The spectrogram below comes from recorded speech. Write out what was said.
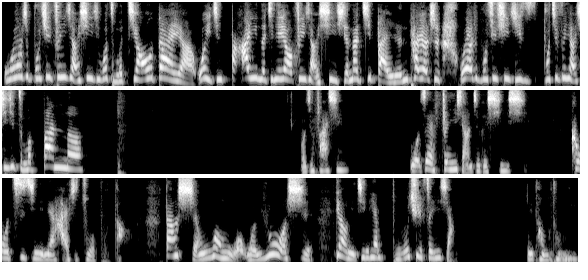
我要是不去分享信息，我怎么交代呀？我已经答应了今天要分享信息，那几百人他要是我要是不去信息，不去分享信息怎么办呢？我就发现我在分享这个信息，可我自己里面还是做不到。当神问我，我若是要你今天不去分享，你同不同意？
